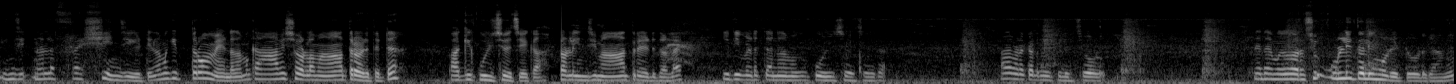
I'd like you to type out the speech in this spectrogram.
ഇഞ്ചി നല്ല ഫ്രഷ് ഇഞ്ചി കിട്ടി. നമുക്ക് ഇത്രയും വേണ്ട. നമുക്ക് ആവശ്യമുള്ള മാത്രം എടുത്തിട്ട് ബാക്കി കുഴിച്ച് വെച്ചേക്കാം. ഉള്ള ഇഞ്ചി മാത്രം എടുത്തുള്ളേ. ഇതിവിടെ തന്നെ നമുക്ക് കുഴിച്ച് വെച്ചേക്കാം. അതവിടെ കിടന്ന് കിളിച്ചോളും. എന്നിട്ട് നമുക്ക് കുറച്ച് ഉള്ളിത്തൊലിയും കൂടി ഇട്ട് കൊടുക്കാമേ.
